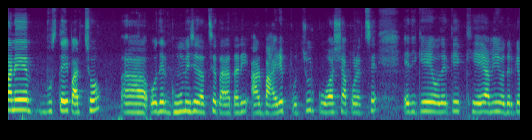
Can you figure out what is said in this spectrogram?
মানে বুঝতেই পারছ ওদের ঘুম এসে যাচ্ছে তাড়াতাড়ি। আর বাইরে প্রচুর কুয়াশা পড়েছে। এদিকে ওদেরকে খেয়ে আমি ওদেরকে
